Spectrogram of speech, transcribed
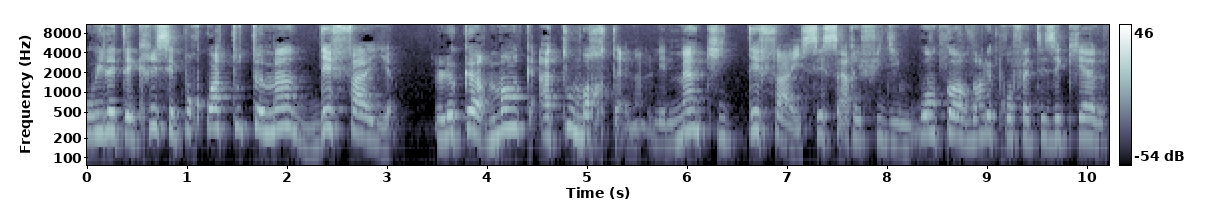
où il est écrit C'est pourquoi toute main défaille. Le cœur manque à tout mortel. Les mains qui défaillent, c'est ça, Réphidim. Ou encore dans le prophète Ézéchiel,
